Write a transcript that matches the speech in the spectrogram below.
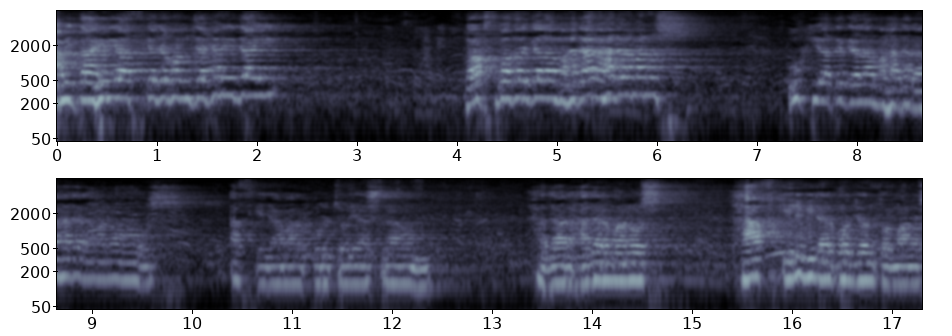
আমি তাহিরি আজকে যখন যেখানে যাই, কক্সবাজার গেলাম হাজার হাজার মানুষ, উখিয়াতে গেলাম হাজার হাজার মানুষ আজকে জামালপুর চলে আসলাম, হাজার হাজার মানুষ, হাফ কিলোমিটার পর্যন্ত মানুষ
